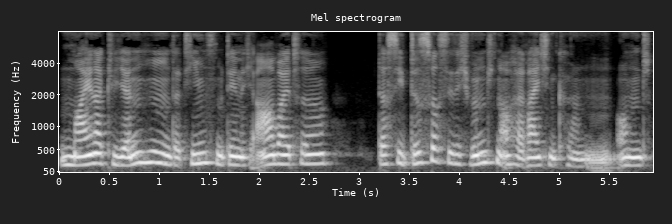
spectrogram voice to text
meiner Klienten der Teams, mit denen ich arbeite, dass sie das, was sie sich wünschen, auch erreichen können. Und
